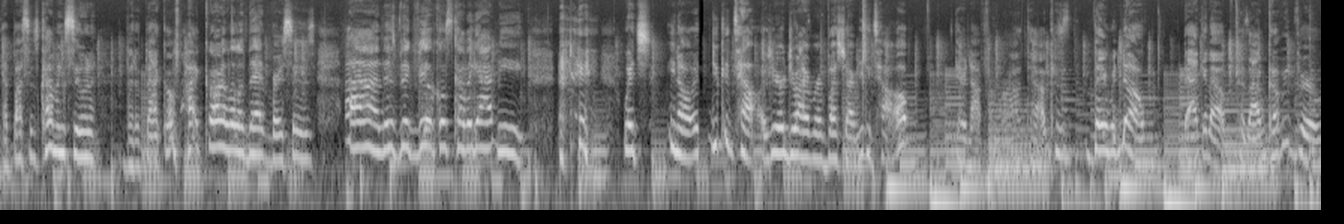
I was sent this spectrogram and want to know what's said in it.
that bus is coming soon. Better back up my car a little bit versus, ah, this big vehicle's coming at me. Which, you know, you can tell if you're a driver, a bus driver, you can tell, oh, they're not from around town because they would know. Back it up because I'm coming through.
